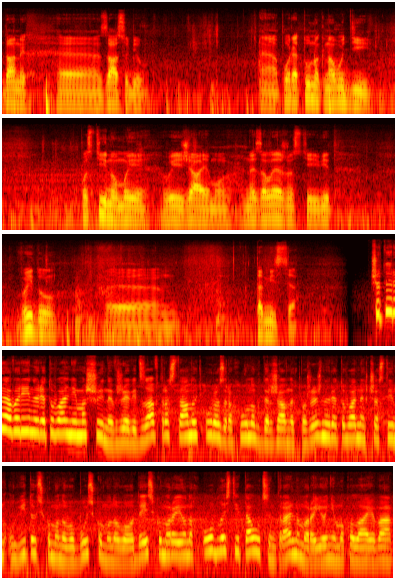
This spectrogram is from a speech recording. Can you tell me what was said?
даних е, засобів. Порятунок на воді. Постійно ми виїжджаємо в незалежності від виду та місця. Чотири аварійно-рятувальні машини вже від завтра стануть у розрахунок державних пожежно-рятувальних частин у Вітовському, Новобузькому, Новоодеському районах області та у центральному районі Миколаєва.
